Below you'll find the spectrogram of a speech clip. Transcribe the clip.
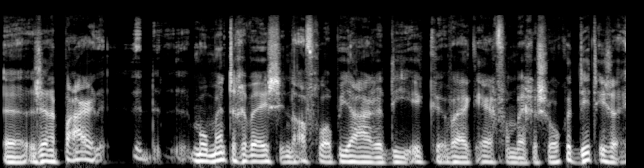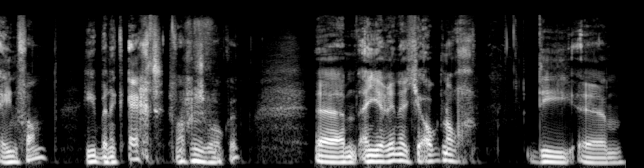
uh, zijn een paar eh, momenten geweest in de afgelopen jaren die ik, eh, waar ik erg van ben geschrokken. Dit is er één van. Hier ben ik echt van geschrokken. Um, en je herinnert je ook nog die um,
